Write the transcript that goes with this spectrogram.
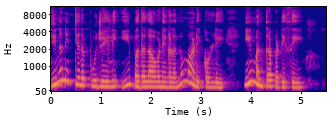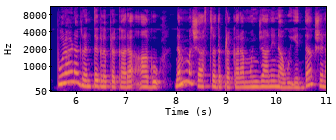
ದಿನನಿತ್ಯದ ಪೂಜೆಯಲ್ಲಿ ಈ ಬದಲಾವಣೆಗಳನ್ನು ಮಾಡಿಕೊಳ್ಳಿ. ಈ ಮಂತ್ರ ಪಠಿಸಿ. ಪುರಾಣ ಗ್ರಂಥಗಳ ಪ್ರಕಾರ ಹಾಗೂ ನಮ್ಮ ಶಾಸ್ತ್ರದ ಪ್ರಕಾರ ಮುಂಜಾನೆ ನಾವು ಎದ್ದಾಕ್ಷಣ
